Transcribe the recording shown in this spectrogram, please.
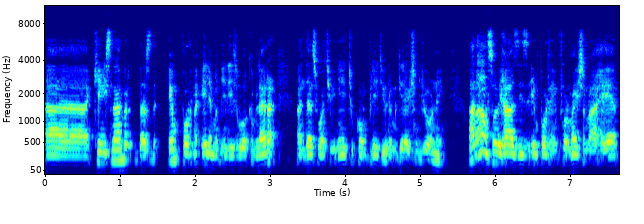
uh, case number. That's the important element in this welcome letter, and that's what you need to complete your immigration journey. And also, it has this important information right here.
